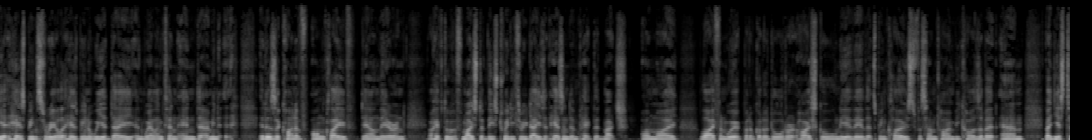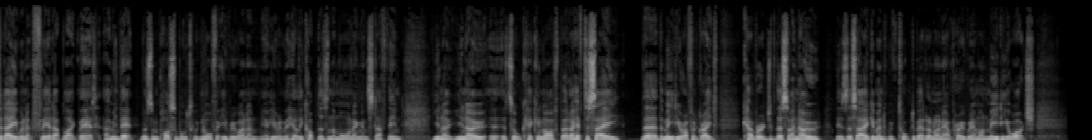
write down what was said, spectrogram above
it has been surreal. It has been a weird day in Wellington, and uh, I mean, it is a kind of enclave down there. And I have to, for most of these 23 days, it hasn't impacted much on my life and work, but I've got a daughter at high school near there that's been closed for some time because of it. Um, but yes, today when it flared up like that, I mean that was impossible to ignore for everyone. And you know, hearing the helicopters in the morning and stuff, then you know you know it's all kicking off. But I have to say, the the media offered great coverage of this. I know there's this argument we've talked about it on our program on Media Watch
